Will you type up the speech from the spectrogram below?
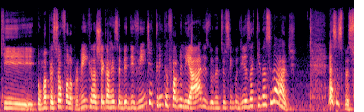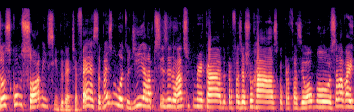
que uma pessoa falou para mim que ela chega a receber de 20 a 30 familiares durante os cinco dias aqui na cidade. Essas pessoas consomem sim durante a festa, mas no outro dia ela precisa ir lá no supermercado para fazer o churrasco, para fazer o almoço, ela vai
